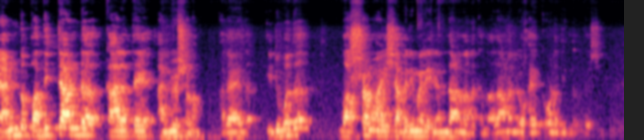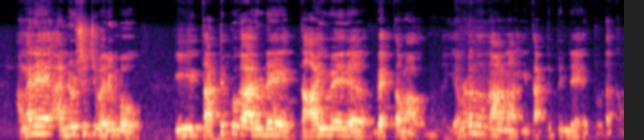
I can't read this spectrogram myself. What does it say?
രണ്ടു പതിറ്റാണ്ട് കാലത്തെ അന്വേഷണം അതായത് ഇരുപത് വർഷമായി ശബരിമലയിൽ എന്താണ് നടക്കുന്നത് അതാണല്ലോ ഹൈക്കോടതി നിർദ്ദേശം. അങ്ങനെ അന്വേഷിച്ചു വരുമ്പോൾ ഈ തട്ടിപ്പുകാരുടെ തായ്വേര് വ്യക്തമാകുന്നുണ്ട് എവിടെ നിന്നാണ് ഈ തട്ടിപ്പിന്റെ തുടക്കം?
